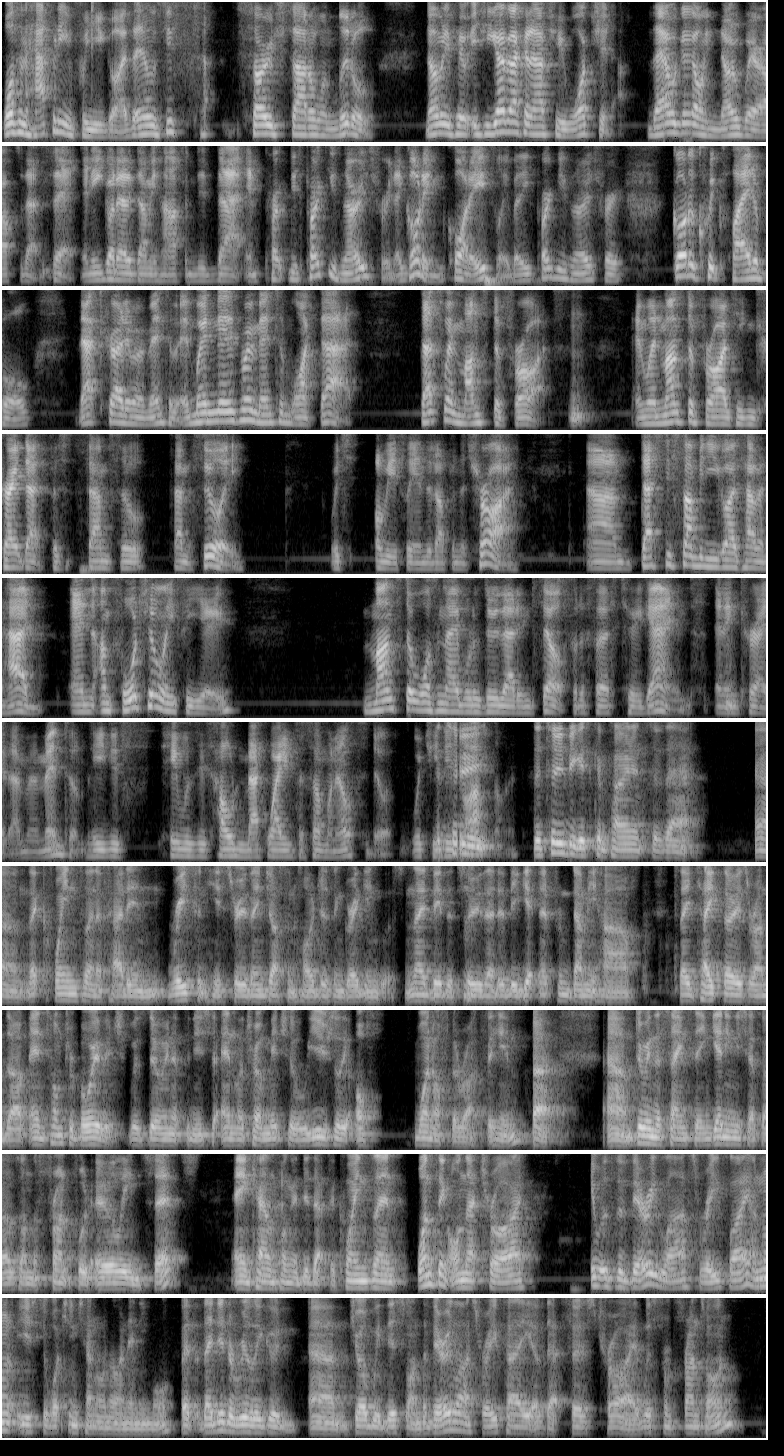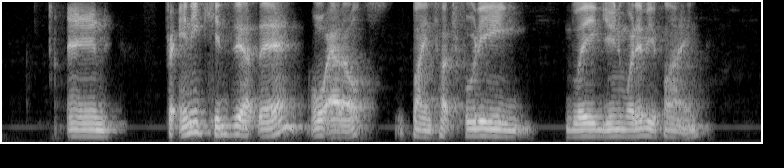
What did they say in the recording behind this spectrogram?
wasn't happening for you guys, and it was just so subtle and little. Not many people. If you go back and actually watch it, they were going nowhere after that set, and he got out of dummy half and did that, and poked, just poked his nose through. They got him quite easily, but he poked his nose through, got a quick play to ball, that created momentum. And when there's momentum like that, that's when Munster fries. Mm. And when Munster fries, he can create that for Famasul- Famasuli, which obviously ended up in the try. Um, that's just something you guys haven't had. And unfortunately for you, Munster wasn't able to do that himself for the first two games and then create that momentum. He just he was just holding back, waiting for someone else to do it, which he The did two- last night. the two biggest components of that um, that Queensland have had in recent history have been Justin Hodges and Greg Inglis, and they'd be the two that'd be getting it from dummy half. They'd take those runs up, and Tom Trbojevic was doing it for New South, and Latrell Mitchell usually off one off the ruck for him, but um, doing the same thing, getting New South Wales on the front foot early in sets. And Kalyn Ponga did that for Queensland. One thing on that try, it was the very last replay. I'm not used to watching Channel 9 anymore, but they did a really good um, job with this one. The very last replay of that first try was from front on. And for any kids out there or adults playing touch footy, league, union, whatever you're playing,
